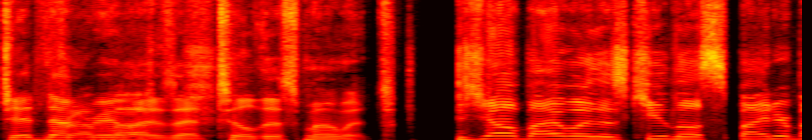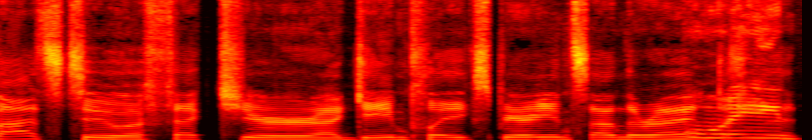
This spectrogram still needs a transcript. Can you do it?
Did not From, uh, realize that till this moment. Did y'all buy one of those cute little spider bots to affect your uh, gameplay experience on the ride? Doesn't we it-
